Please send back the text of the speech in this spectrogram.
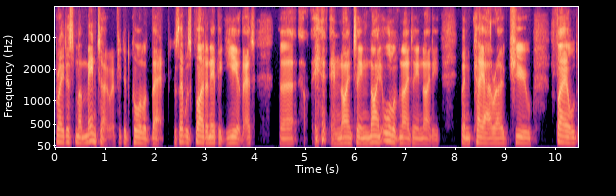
greatest memento, if you could call it that, because that was quite an epic year. That uh, in 1990, all of 1990, when KROQ failed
